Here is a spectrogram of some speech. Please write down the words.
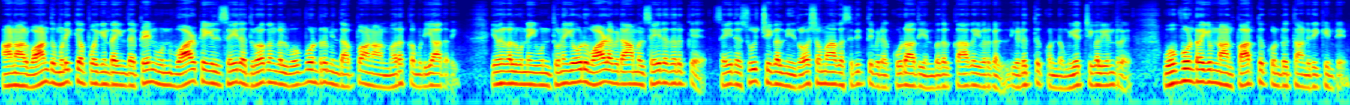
ஆனால் வாழ்ந்து முடிக்கப் போகின்ற இந்த பெண் உன் வாழ்க்கையில் செய்த துரோகங்கள் ஒவ்வொன்றும் இந்த அப்பா நான் மறக்க முடியாதவை. இவர்கள் உன்னை உன் துணையோடு வாழ விடாமல் செய்ததற்கு செய்த சூழ்ச்சிகள் நீ ரோஷமாக சிரித்துவிடக்கூடாது என்பதற்காக இவர்கள் எடுத்துக்கொண்ட முயற்சிகள் என்று ஒவ்வொன்றையும் நான் பார்த்து கொண்டு தான் இருக்கின்றேன்.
